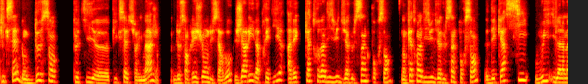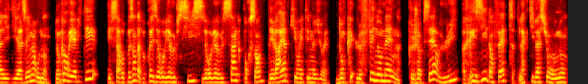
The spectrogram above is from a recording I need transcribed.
pixels, donc 200 petits euh, pixels sur l'image, 200 régions du cerveau, j'arrive à prédire avec 98,5%, donc 98,5% des cas si oui, il a la maladie d'Alzheimer ou non. Donc en réalité, et ça représente à peu près 0,6, 0,5% des variables qui ont été mesurées. Donc le phénomène que j'observe, lui, réside en fait, l'activation ou non de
